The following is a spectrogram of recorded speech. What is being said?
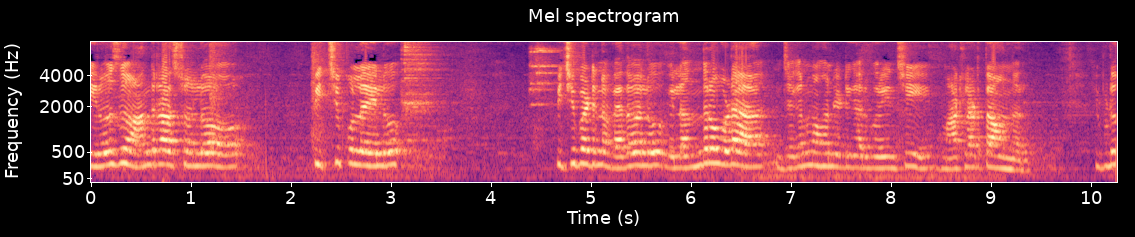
ఈరోజు ఆంధ్ర రాష్ట్రంలో పిచ్చి పుల్లయ్యలు పిచ్చి పట్టిన వెధవలు వీళ్ళందరూ కూడా జగన్మోహన్ రెడ్డి గారి గురించి మాట్లాడుతూ ఉన్నారు. ఇప్పుడు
